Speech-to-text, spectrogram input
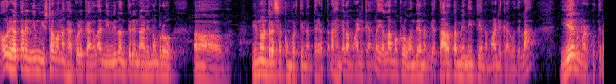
ಅವ್ರು ಹೇಳ್ತಾರೆ, ನಿಮ್ಗೆ ಇಷ್ಟ ಬಂದಂಗೆ ಹಾಕ್ಕೊಳಿಕ್ಕಾಗಲ್ಲ ನೀವು ಇದಂತೀರಿ, ನಾಳೆ ಇನ್ನೊಬ್ಬರು ಇನ್ನೊಂದು ಡ್ರೆಸ್ ಹಾಕ್ಕೊಂಬರ್ತೀನಿ ಅಂತ ಹೇಳ್ತಾರೆ. ಹಾಗೆಲ್ಲ ಮಾಡ್ಲಿಕ್ಕಾಗಲ್ಲ. ಎಲ್ಲ ಮಕ್ಕಳು ಒಂದೇ ನಮಗೆ ತಾರತಮ್ಯ ನೀತಿಯನ್ನು ಮಾಡಲಿಕ್ಕಾಗೋದಿಲ್ಲ. ಏನು ಮಾಡ್ಕೋತೀರ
